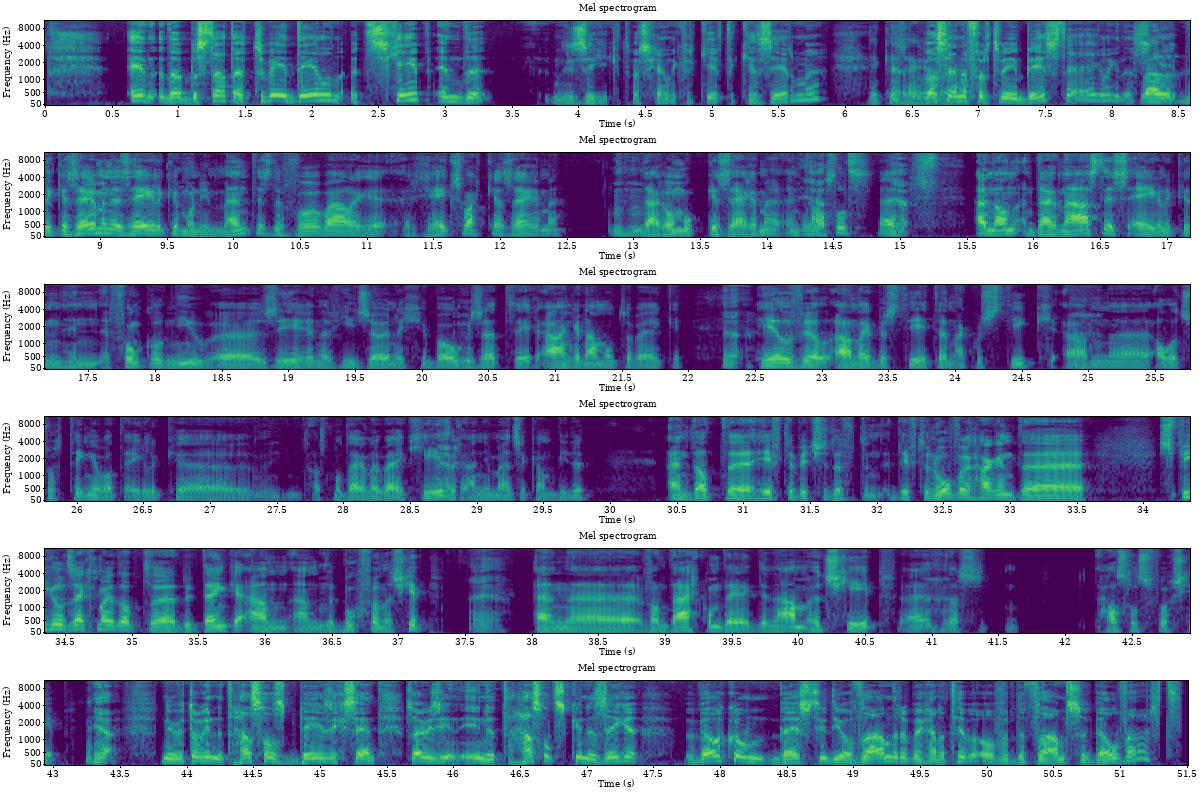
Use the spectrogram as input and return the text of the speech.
En dat bestaat uit twee delen, het scheep en de nu zeg ik het waarschijnlijk verkeerd, de kazerne. De kazerne Wat zijn er voor twee beesten eigenlijk? Dat Wel, de kazerne is eigenlijk een monument, is de voormalige Rijkswachtkazerne. Mm -hmm. Daarom ook kazerne in Hassels. Ja. En dan daarnaast is eigenlijk een, een fonkelnieuw, uh, zeer energiezuinig gebouw gezet. Zeer aangenaam om te werken. Ja. Heel veel aandacht besteed aan akoestiek, aan uh, al het soort dingen wat eigenlijk uh, als moderne werkgever ja. aan je mensen kan bieden. En dat heeft een beetje de, heeft een overhangende spiegel, zeg maar, dat doet denken aan, aan de boeg van een schip. Ja, en vandaar komt eigenlijk de naam Het Scheep. Hè. Dat is Hassels voor schip. Ja, nu we toch in het Hassels bezig zijn, zou je in het Hassels kunnen zeggen: welkom bij Studio Vlaanderen. We gaan het hebben over de Vlaamse welvaart.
